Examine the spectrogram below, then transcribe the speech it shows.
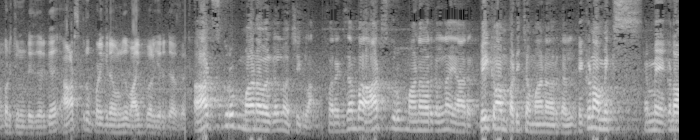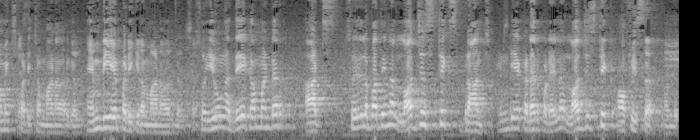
ஆப்பர்ச்சுனிட்டிஸ் இருக்கு? ஆர்ட்ஸ் குரூப் படிக்கிறவங்களுக்கு வாய்ப்புகள் இருக்கா சார் ஆர்ட்ஸ் குரூப் மாணவர்கள் வச்சுக்கலாம். ஃபார் எக்ஸாம்பிள் ஆர்ட்ஸ் குரூப் மாணவர்கள்னா யாரு? பிகாம் படிச்ச மாணவர்கள் எக்கனாமிக்ஸ் எம்ஏ எக்கனாமிக்ஸ் படிச்ச மாணவர்கள் எம்பிஏ படிக்கிற மாணவர்கள். சோ இவங்க they come under arts so இதில் பார்த்தீங்கன்னா லாஜிஸ்டிக்ஸ் பிரான்ச் இந்திய கடற்படையில் லாஜிஸ்டிக் ஆஃபீஸர் வந்து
